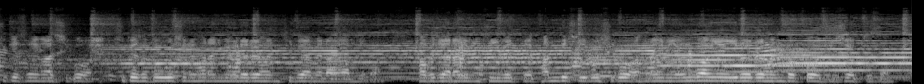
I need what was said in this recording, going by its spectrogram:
주께서 행하시고 주께서 도우시는 하나님의 은혜를 한 기대하며 나아갑니다. 아버지 하나님 주님의 때 반드시 이루시고 하나님의 영광의 일회를 한 덮어 주시옵소서.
